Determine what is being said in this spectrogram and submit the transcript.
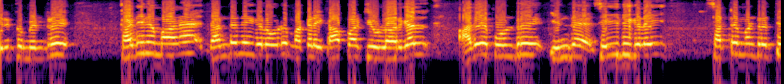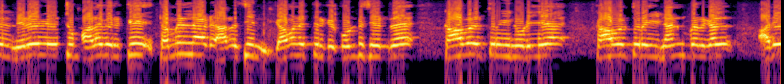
இருக்கும் என்று கடினமான தண்டனைகளோடு மக்களை காப்பாற்றியுள்ளார்கள். அதே போன்று இந்த செய்திகளை சட்டமன்றத்தில் நிறைவேற்றும் அளவிற்கு தமிழ்நாடு அரசின் கவனத்திற்கு கொண்டு சென்ற காவல்துறையினுடைய காவல்துறை நண்பர்கள் அதே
